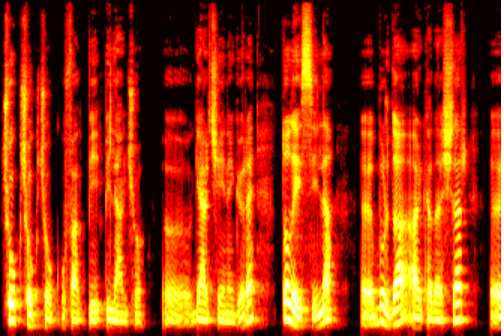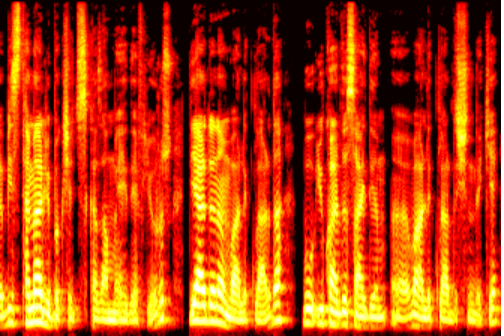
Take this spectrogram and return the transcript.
çok çok çok ufak bir bilanço e, gerçeğine göre. Dolayısıyla e, burada arkadaşlar e, biz temel bir bakış açısı kazanmayı hedefliyoruz. Diğer dönem varlıklarda bu yukarıda saydığım e, varlıklar dışındaki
